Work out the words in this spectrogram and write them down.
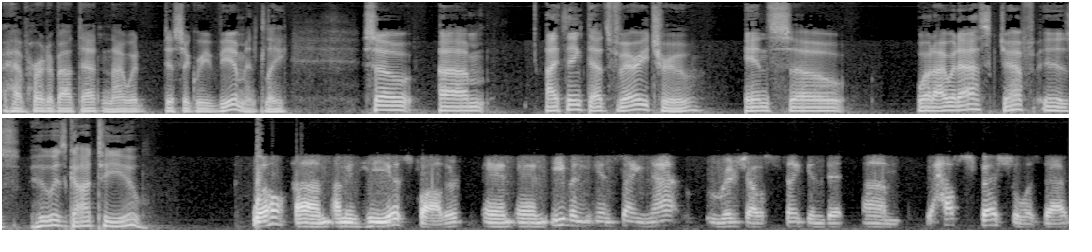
have heard about that, and I would disagree vehemently. So um, I think that's very true. And so, what I would ask Jeff is, who is God to you? Well, um, I mean, He is Father, and and even in saying that, Rich, I was thinking that um, how special is that?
